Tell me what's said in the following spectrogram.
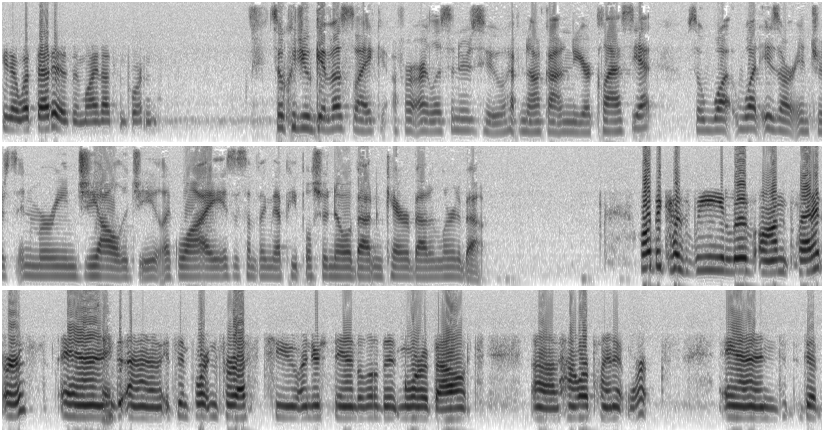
you know, what that is and why that's important. So could you give us like for our listeners who have not gotten to your class yet? So what what is our interest in marine geology? Like why is this something that people should know about and care about and learn about? Well, because we live on planet Earth and okay. uh, it's important for us to understand a little bit more about uh, how our planet works. And the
